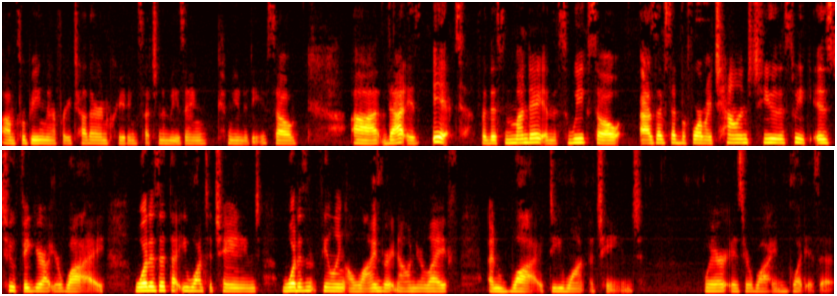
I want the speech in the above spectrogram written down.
um, for being there for each other and creating such an amazing community. So uh, that is it for this Monday and this week. So as I've said before, my challenge to you this week is to figure out your why. What is it that you want to change? What isn't feeling aligned right now in your life? And why do you want a change? Where is your why and what is it?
